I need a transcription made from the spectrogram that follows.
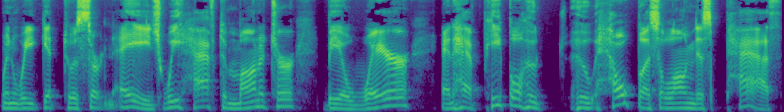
When we get to a certain age, we have to monitor, be aware, and have people who who help us along this path.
